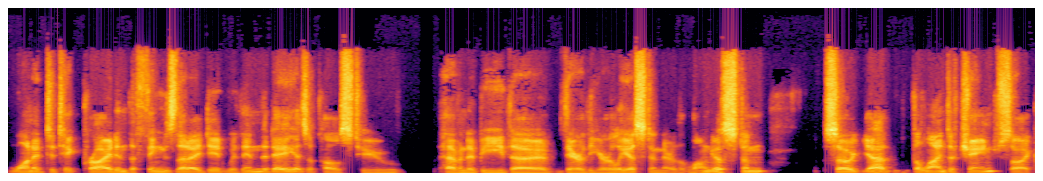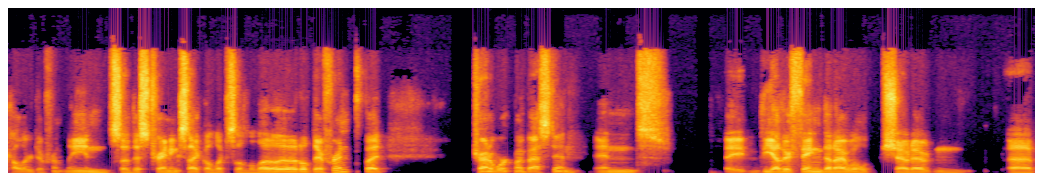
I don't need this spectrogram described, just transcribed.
wanted to take pride in the things that I did within the day as opposed to having to be the they're the earliest and they're the longest. And so yeah, the lines have changed. So I color differently. And so this training cycle looks a little different, but trying to work my best in. And I, the other thing that I will shout out and a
